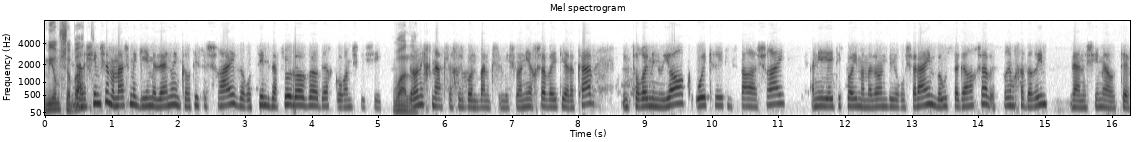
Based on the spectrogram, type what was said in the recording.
מיום שבת? זה אנשים שממש מגיעים אלינו עם כרטיס אשראי ורוצים, זה אפילו לא עובר דרך גורם שלישי. וואלה. זה לא נכנס לחשבון בנק של מישהו. אני עכשיו הייתי על הקו עם תורם מניו יורק, הוא הקריא את מספר האשראי, אני הייתי פה עם המלון בירושלים, והוא סגר עכשיו 20 חדרים לאנשים מהעוטף.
